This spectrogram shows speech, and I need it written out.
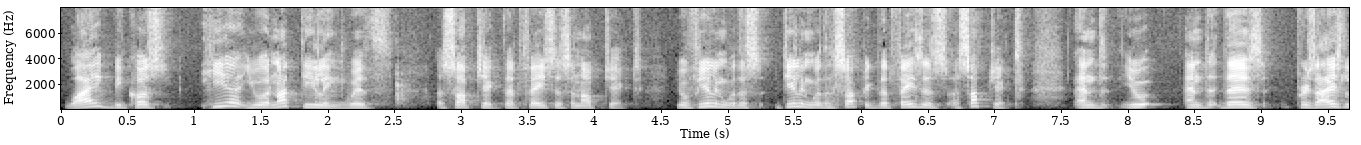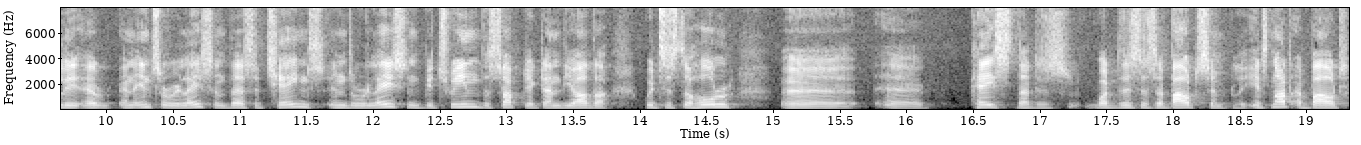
Why? Because here you are not dealing with a subject that faces an object. You're dealing with a, dealing with a subject that faces a subject, and you and there's precisely a, an interrelation. There's a change in the relation between the subject and the other, which is the whole uh, uh, case that is what this is about simply. It's not about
